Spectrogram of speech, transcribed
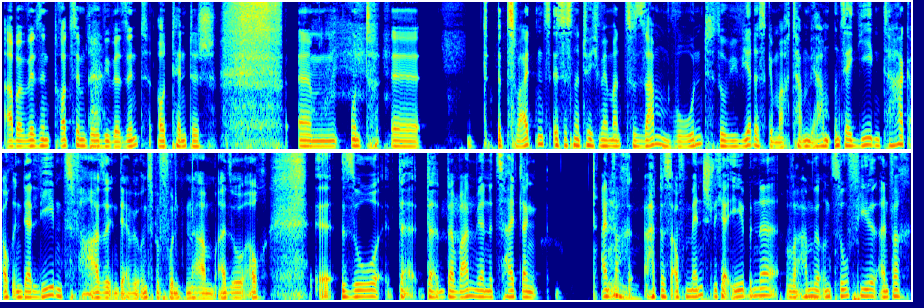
aber wir sind trotzdem so, wie wir sind, authentisch. Ähm, und äh, zweitens ist es natürlich, wenn man zusammen wohnt, so wie wir das gemacht haben, wir haben uns ja jeden Tag auch in der Lebensphase, in der wir uns befunden haben, also auch äh, so, da, da, da waren wir eine Zeit lang einfach hat das auf menschlicher Ebene, haben wir uns so viel einfach,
